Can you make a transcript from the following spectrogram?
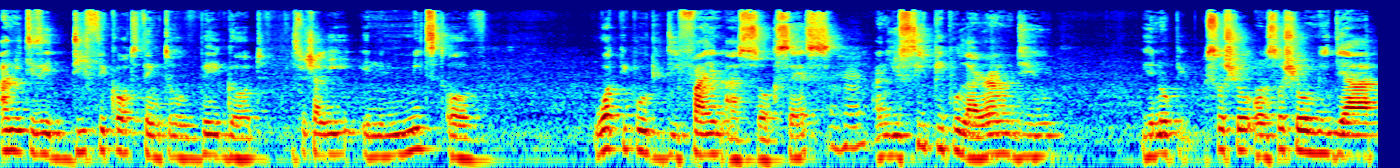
And it is a difficult thing to obey god especially in the midst of what people define as success Mhm. and you see people around you you know social on social media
